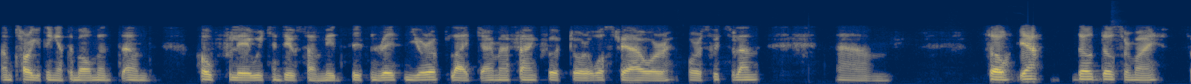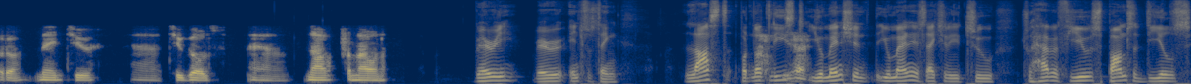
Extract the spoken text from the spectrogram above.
I'm targeting at the moment, and hopefully we can do some mid-season race in Europe, like Ironman Frankfurt or Austria or or Switzerland. Um, so yeah, those those are my sort of main two uh, two goals uh, now from now on. Very very interesting. Last but not least, yeah. you mentioned you managed actually to to have a few sponsor deals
